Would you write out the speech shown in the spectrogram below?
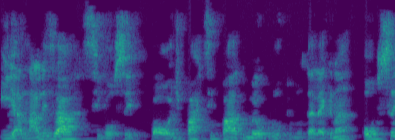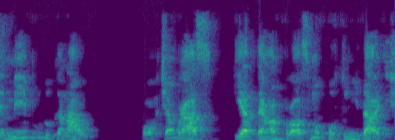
e analisar se você pode participar do meu grupo no Telegram ou ser membro do canal. Forte abraço e até uma próxima oportunidade.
